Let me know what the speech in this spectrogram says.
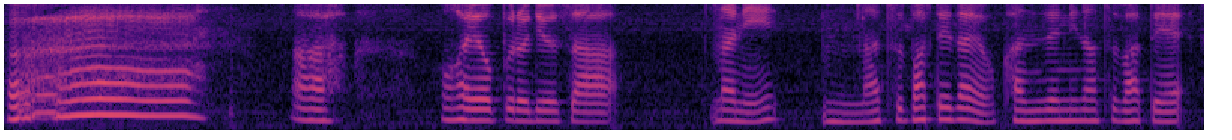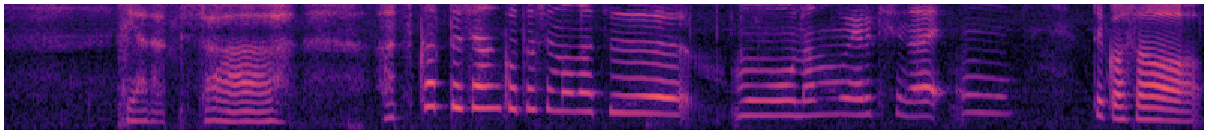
ああおはようプロデューサー。何？うん夏バテだよ。完全に夏バテ。いやだってさ暑かったじゃん今年の夏。もう何もやる気しない。うん。てかさ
